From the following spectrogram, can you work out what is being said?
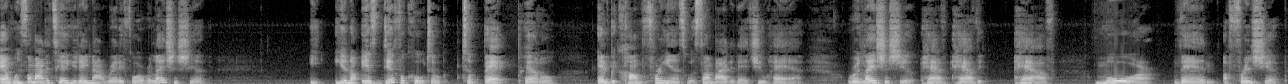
And when somebody tell you they're not ready for a relationship, you know, it's difficult to to backpedal and become friends with somebody that you have relationship have have have more than a friendship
